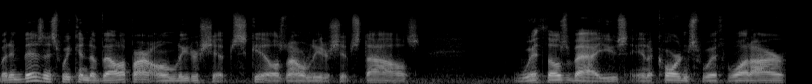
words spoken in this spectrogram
But in business, we can develop our own leadership skills, our own leadership styles with those values in accordance with what our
